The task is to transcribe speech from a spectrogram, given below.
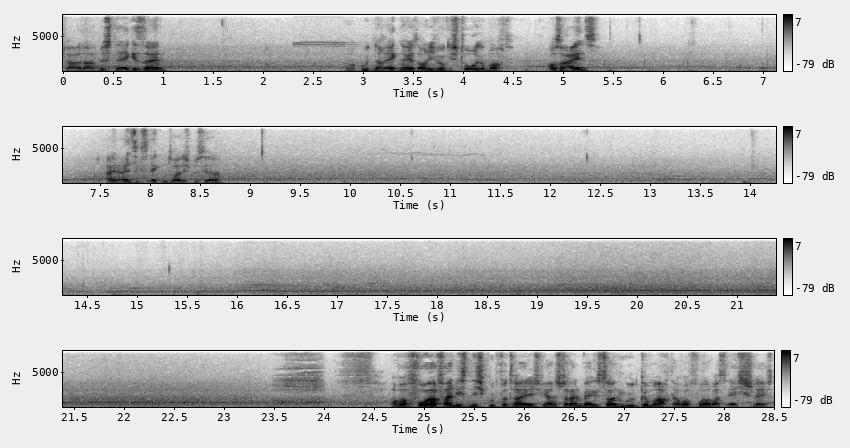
Schade, müsste eine Ecke sein. Aber gut, nach Ecken habe ich jetzt auch nicht wirklich Tore gemacht. Außer eins. Ein einziges Eckentor hatte ich bisher. Aber vorher fand ich es nicht gut verteidigt. Wir haben es dann bei Son gut gemacht, aber vorher war es echt schlecht.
